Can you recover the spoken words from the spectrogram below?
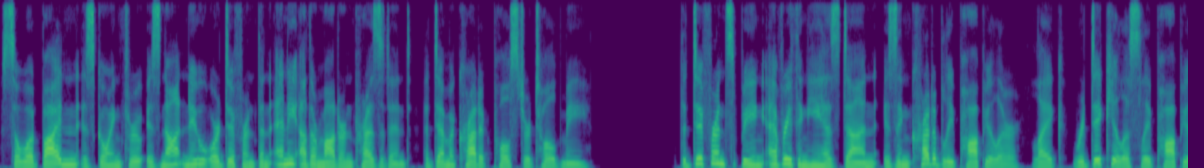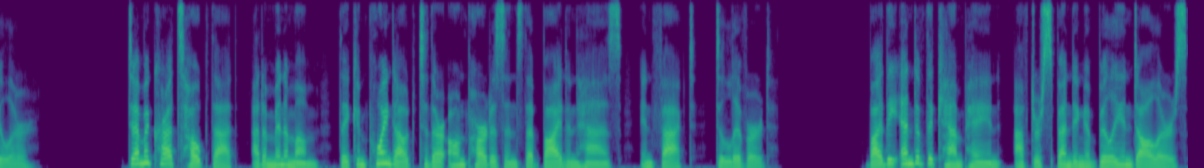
so what Biden is going through is not new or different than any other modern president, a Democratic pollster told me. The difference being everything he has done is incredibly popular, like ridiculously popular. Democrats hope that, at a minimum, they can point out to their own partisans that Biden has, in fact, delivered. By the end of the campaign, after spending a billion dollars,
